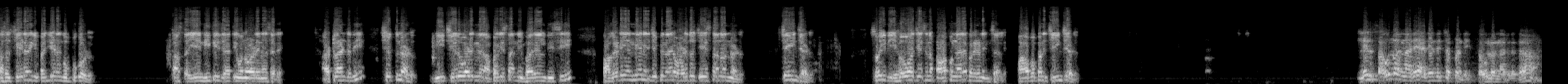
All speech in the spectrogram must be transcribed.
అసలు చేయడానికి పని చేయడానికి ఒప్పుకోడు. కాస్త ఏ నీతి జాతి ఉన్నవాడైనా సరే. అట్లాంటిది చెప్తున్నాడు నీ చెరువాడిని నేను అప్పగిస్తాను నీ భార్యను తీసి పగటి అందే నేను చెప్పిన వాడితో చేస్తాను అన్నాడు చేయించాడు. సో ఇది యెహోవా చేసిన పాపంగానే పరిగణించాలి. పాప పని చేయించాడు. లేదు సౌలు అన్నారే అదే చెప్పండి. సౌలు అన్నారు కదా.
